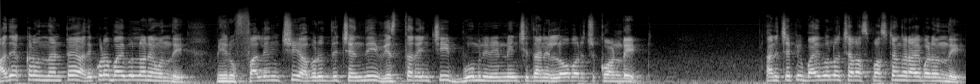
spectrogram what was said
అది ఎక్కడ ఉందంటే అది కూడా బైబిల్లోనే ఉంది. మీరు ఫలించి అభివృద్ధి చెంది విస్తరించి భూమిని నిండించి దాన్ని లోబరుచుకోండి అని చెప్పి బైబిల్లో చాలా స్పష్టంగా రాయబడి ఉంది.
